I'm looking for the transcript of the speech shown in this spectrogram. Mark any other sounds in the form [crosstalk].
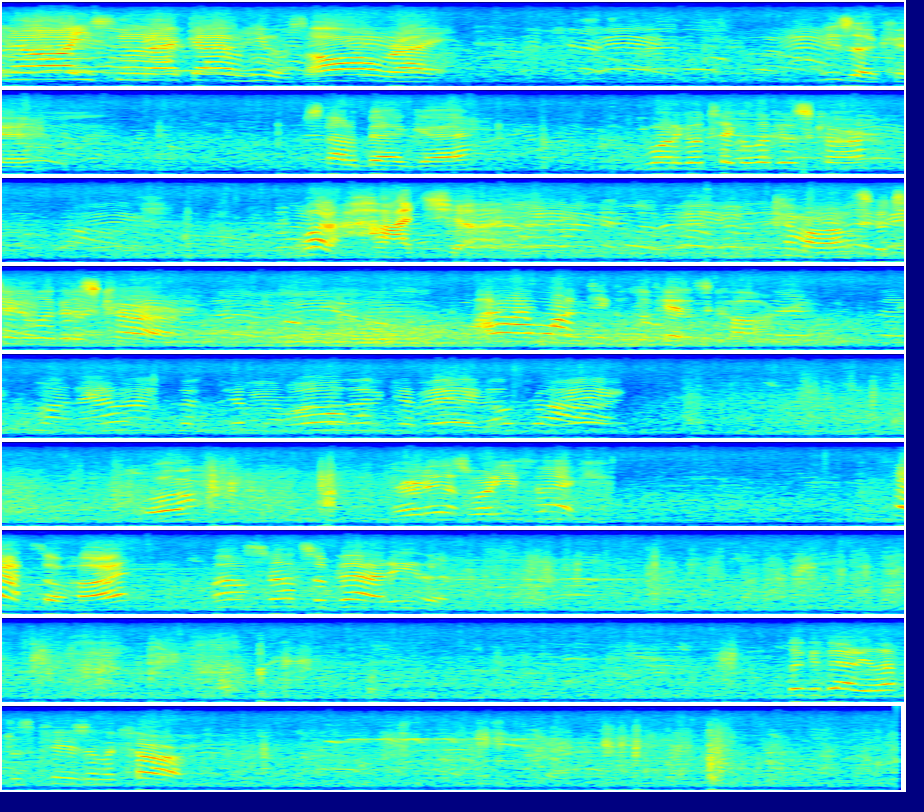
You know, I used to know that guy when he was all right. He's okay. He's not a bad guy. You want to go take a look at his car? What a hot shot. Come on, let's go take a look at his car. Why do I want to take a look at his car? Come on now. Get the ball. Let it get there. All right. Well, there it is. What do you think? It's not so hot. Well, it's not so bad either. Look at that, he left his keys in the car.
